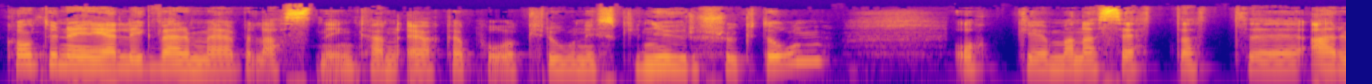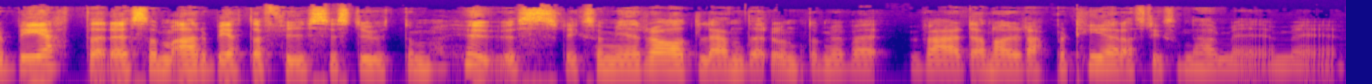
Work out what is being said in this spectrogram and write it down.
kontinuerlig värmebelastning kan öka på kronisk njursjukdom och eh, man har sett att eh, arbetare som arbetar fysiskt utomhus, liksom i en rad länder runt om i världen har det rapporterats liksom det här med, med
